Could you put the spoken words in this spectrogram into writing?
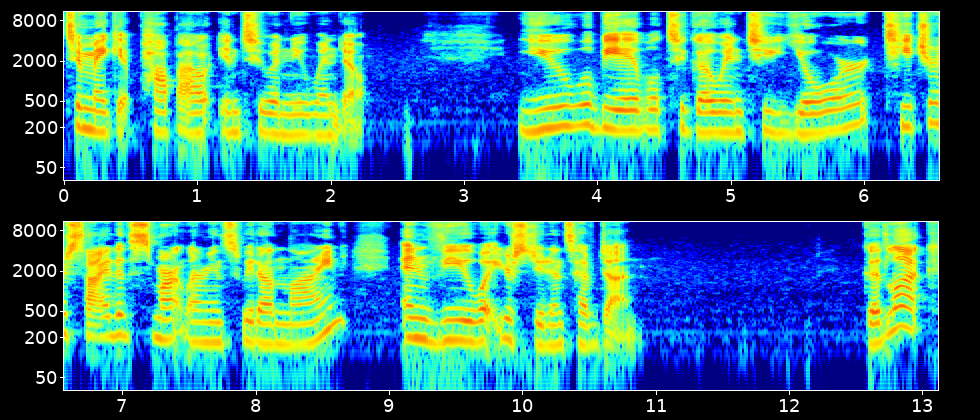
to make it pop out into a new window. You will be able to go into your teacher side of the Smart Learning Suite online and view what your students have done. Good luck.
